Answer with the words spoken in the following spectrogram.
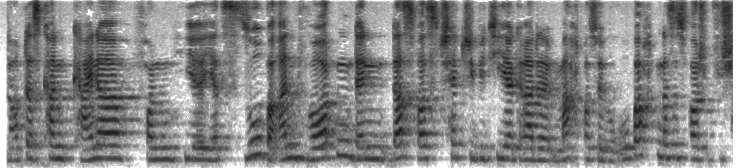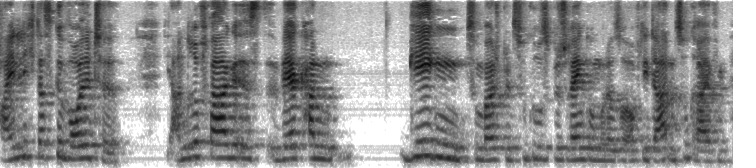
Ich glaube, das kann keiner von hier jetzt so beantworten, denn das, was ChatGPT ja gerade macht, was wir beobachten, das ist wahrscheinlich das Gewollte. Die andere Frage ist, wer kann gegen zum Beispiel Zugriffsbeschränkungen oder so auf die Daten zugreifen.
